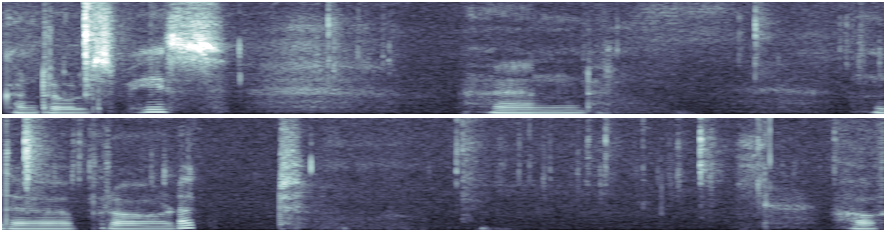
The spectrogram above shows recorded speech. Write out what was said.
control space and the product of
